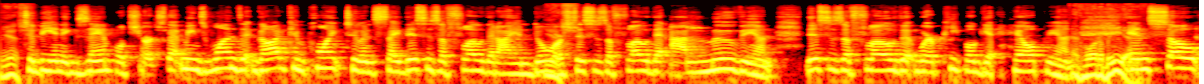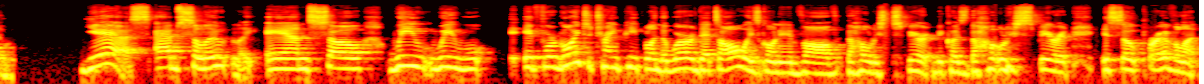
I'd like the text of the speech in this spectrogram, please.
Yes. To be an example church. That means one that God can point to and say, This is a flow that I endorse. Yes. This is a flow that. I move in. This is a flow that where people get help in. And what to be in. And so Yes, absolutely. And so we we if we're going to train people in the word, that's always going to involve the Holy Spirit because the Holy Spirit is so prevalent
